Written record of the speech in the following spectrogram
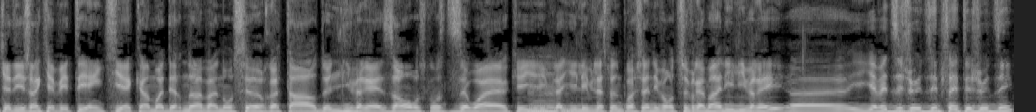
Il y a des gens qui avaient été inquiets quand Moderna avait annoncé un retard de livraison parce qu'on se disait ouais ok ils, hmm. livrent, la semaine prochaine ils vont-tu vraiment les livrer? Euh, il y avait dit jeudi puis ça a été jeudi.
